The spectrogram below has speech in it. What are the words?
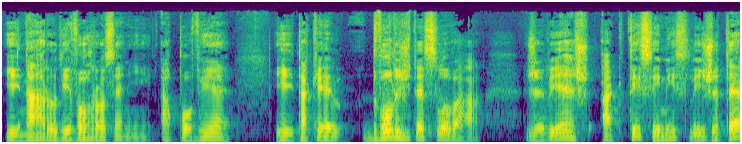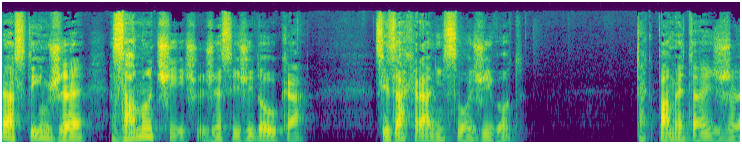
jej národ je v ohrození a povie jej také dôležité slová, že vieš, ak ty si myslíš, že teraz tým, že zamlčíš, že si židovka, si zachráni svoj život, tak pamätaj, že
